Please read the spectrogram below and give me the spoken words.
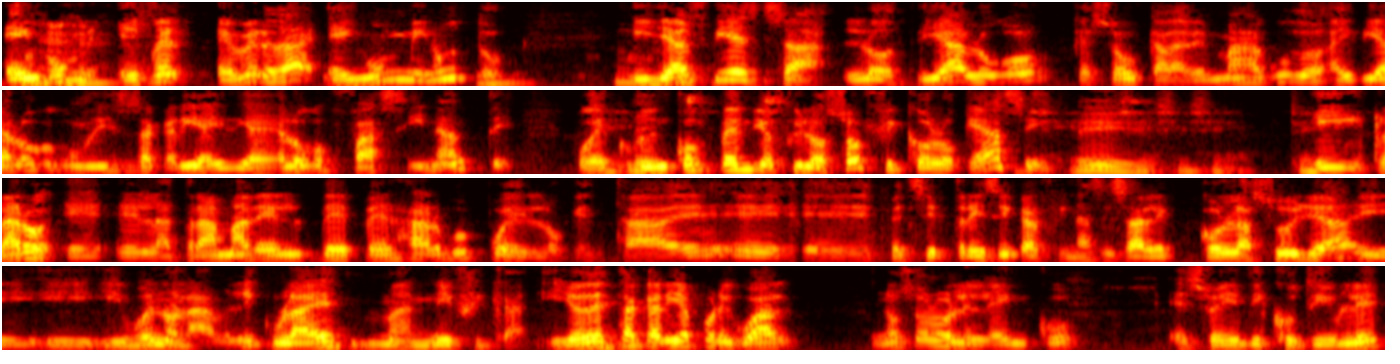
en un- es, ver- es verdad, en un minuto. Y ya empieza los diálogos, que son cada vez más agudos. Hay diálogos, como dice Zacarías, hay diálogos fascinantes. Pues es un compendio filosófico lo que hacen. Sí. Sí, sí, sí. Y claro, eh, en la trama del, de Pearl Harbor, pues lo que está es eh, eh, Spencer Tracy, que al final se sale con la suya. Y, y- y bueno, la película es magnífica. Y yo destacaría por igual, no solo el elenco, eso es indiscutible,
